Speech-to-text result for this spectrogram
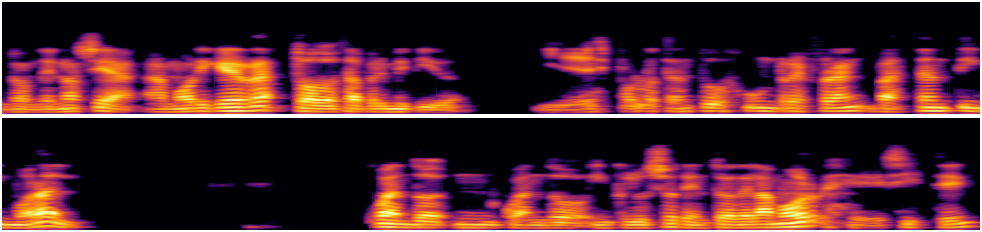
donde no sea amor y guerra, todo está permitido. Y es, por lo tanto, un refrán bastante inmoral. Cuando, cuando incluso dentro del amor existen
